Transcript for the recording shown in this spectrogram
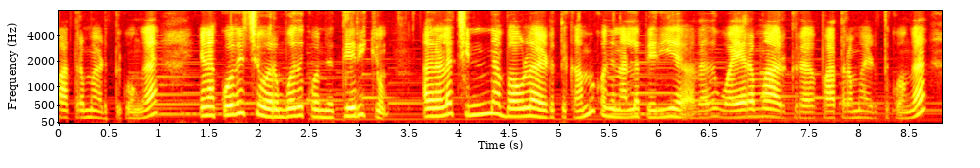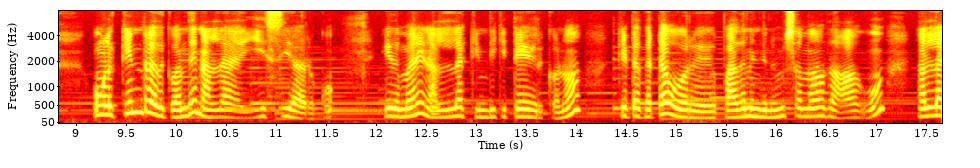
பாத்திரமாக எடுத்துக்கோங்க. ஏன்னா கொதிச்சு வரும்போது கொஞ்சம் தெறிக்கும் அதனால் சின்ன பவுலாக எடுத்துக்காமல் கொஞ்சம் நல்ல பெரிய அதாவது உயரமாக இருக்கிற பாத்திரமாக எடுத்துக்கோங்க. உங்களுக்கு கிண்டுறதுக்கு வந்து நல்லா ஈஸியாக இருக்கும். இது மாதிரி நல்லா கிண்டிக்கிட்டே இருக்கணும். கிட்டத்தட்ட ஒரு பதினஞ்சு நிமிஷமாவது ஆகும். நல்லா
